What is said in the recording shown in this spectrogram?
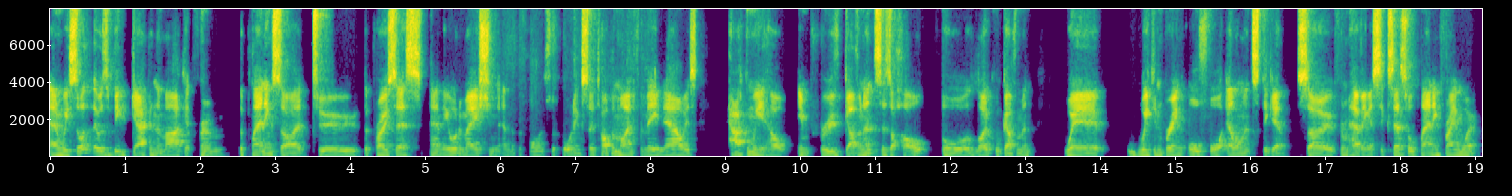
and we saw that there was a big gap in the market from the planning side to the process and the automation and the performance reporting. So, top of mind for me now is how can we help improve governance as a whole for local government, where we can bring all four elements together. So, from having a successful planning framework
